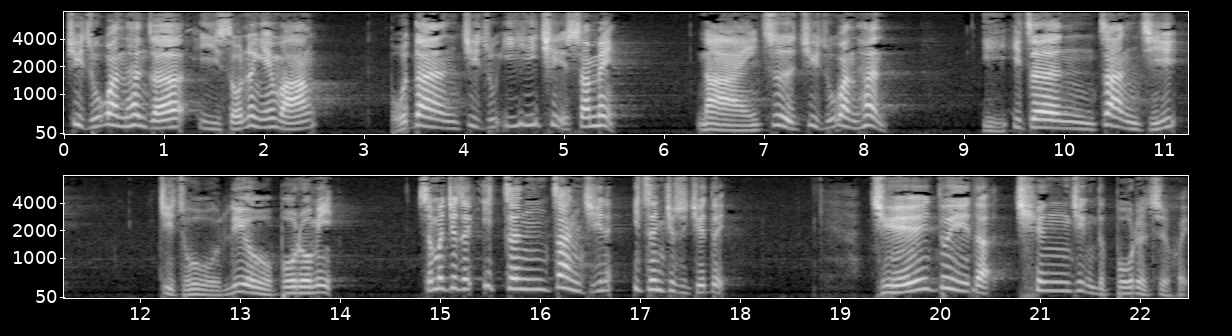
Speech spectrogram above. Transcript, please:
具足万恨者，以首楞严王不但具足一切三昧，乃至具足万恨。以一真战集，记住六波罗蜜。什么叫做一真战集呢？一真就是绝对，绝对的清净的般若智慧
